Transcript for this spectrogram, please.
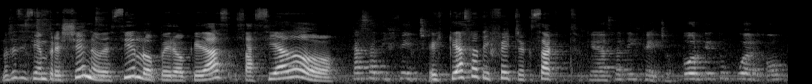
no sé si siempre lleno decirlo, pero quedás saciado. Estás satisfecho. Es, quedás satisfecho, exacto. Quedás satisfecho, porque tu cuerpo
